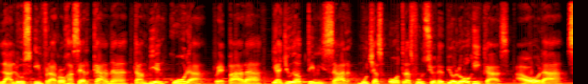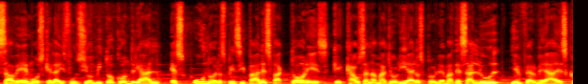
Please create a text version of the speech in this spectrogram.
La luz infrarroja cercana también cura, repara y ayuda a optimizar muchas otras funciones biológicas. Ahora sabemos que la disfunción mitocondrial es uno de los principales factores que causan la mayoría de los problemas de salud y enfermedades crónicas,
